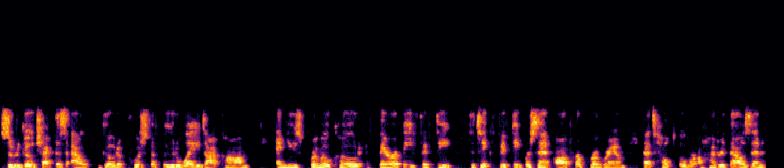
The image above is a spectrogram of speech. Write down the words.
So to go check this out, go to pushthefoodaway.com and use promo code therapy50 to take 50% off her program that's helped over 100,000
